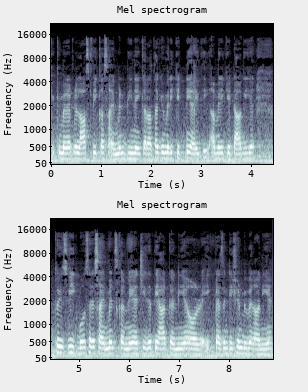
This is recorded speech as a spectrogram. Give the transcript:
क्योंकि मैंने अपने लास्ट वीक का असाइनमेंट भी नहीं करा था, क्योंकि मेरी किट नहीं आई थी, अब मेरी किट आ गई है। तो इस वीक बहुत सारे असाइनमेंट्स करने हैं, चीज़ें तैयार करनी है और एक प्रेजेंटेशन भी बनानी है।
